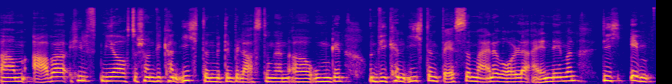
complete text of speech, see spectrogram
ähm, aber hilft mir auch zu schauen, wie kann ich denn mit den Belastungen äh, umgehen und wie kann ich denn besser meine Rolle einnehmen, die ich eben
